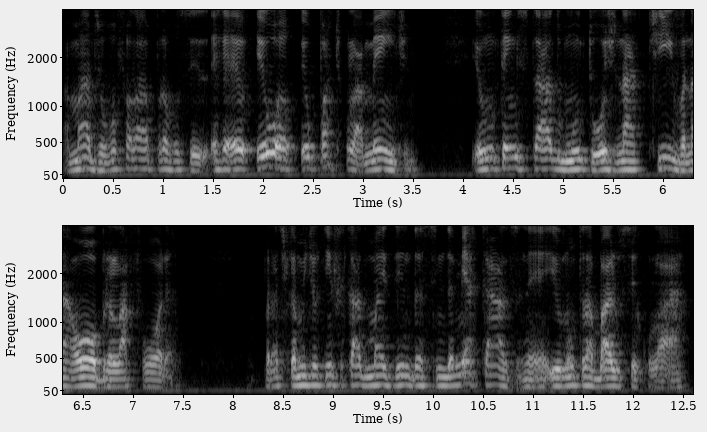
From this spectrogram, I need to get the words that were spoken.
Amados, eu vou falar para vocês. Eu, eu, eu, particularmente, eu não tenho estado muito hoje na ativa, na obra lá fora. Praticamente eu tenho ficado mais dentro assim da minha casa, né? Eu não trabalho secular,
